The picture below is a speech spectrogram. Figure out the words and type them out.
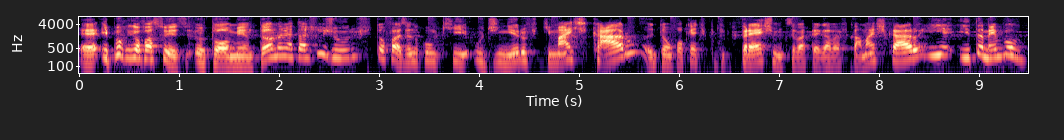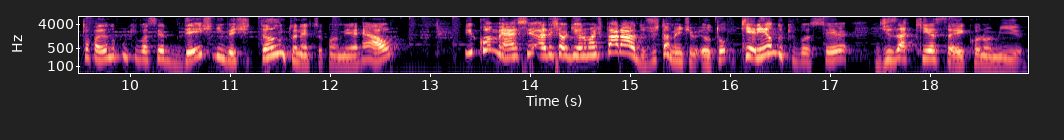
É, e por que eu faço isso? Eu estou aumentando a minha taxa de juros, estou fazendo com que o dinheiro fique mais caro, então qualquer tipo de empréstimo que você vai pegar vai ficar mais caro, e, e também estou fazendo com que você deixe de investir tanto nessa economia real e comece a deixar o dinheiro mais parado. Justamente, eu estou querendo que você desaqueça a economia,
